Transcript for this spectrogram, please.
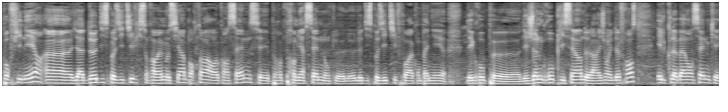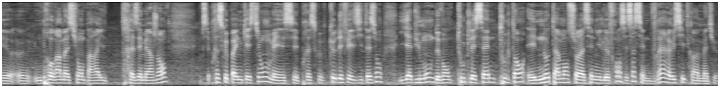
Pour finir, euh, il y a deux dispositifs qui sont quand même aussi importants à Rock en scène. C'est pr- première scène, donc le, dispositif pour accompagner des groupes, euh, des jeunes groupes lycéens de la région Île-de-France, et le club avant scène qui est euh, une programmation pareil très émergente. C'est presque pas une question, mais c'est presque que des félicitations. Il y a du monde devant toutes les scènes, tout le temps, et notamment sur la scène Île-de-France. Et ça, c'est une vraie réussite quand même, Mathieu.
